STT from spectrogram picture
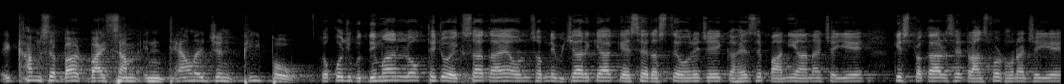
It comes about by some intelligent people. तो कुछ बुद्धिमान लोग थे जो एक साथ आए और उन सबने विचार किया, कैसे रास्ते होने चाहिए, कहे से पानी आना चाहिए, किस प्रकार से ट्रांसपोर्ट होना चाहिए।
